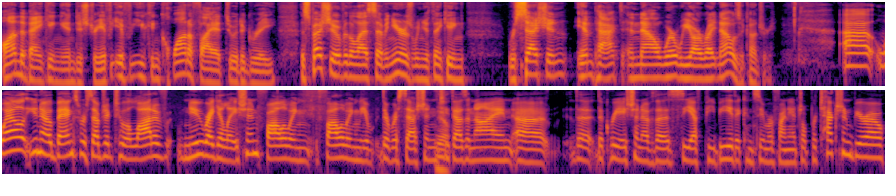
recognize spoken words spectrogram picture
on the banking industry, if, if you can quantify it to a degree, especially over the last seven years when you're thinking recession, impact, and now where we are right now as a country? Uh, well, you know, banks were subject to a lot of new regulation following following the the recession, yeah. 2009. Uh, the the creation of the CFPB, the Consumer Financial Protection Bureau,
